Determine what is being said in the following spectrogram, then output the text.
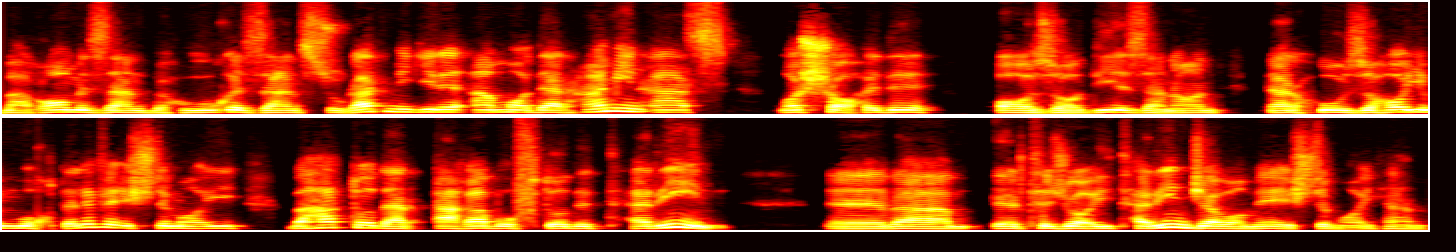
مقام زن به حقوق زن صورت می‌گیره. اما در همین عصر ما شاهد آزادی زنان در حوزه های مختلف اجتماعی و حتی در عقب افتاده ترین و ارتجاعی ترین جوامع اجتماعی هم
